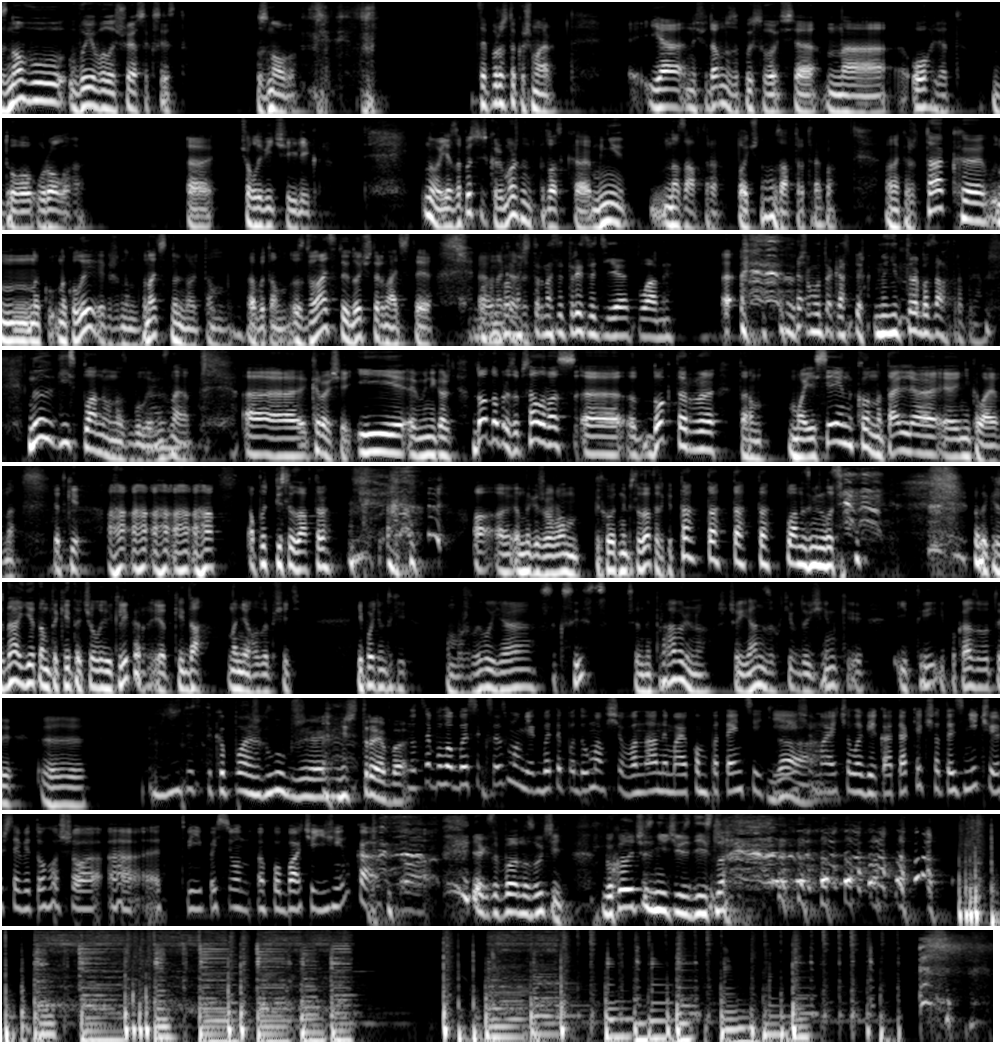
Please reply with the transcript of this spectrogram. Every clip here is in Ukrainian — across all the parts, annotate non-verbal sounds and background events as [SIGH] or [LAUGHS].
Знову виявилося, що я сексист. Знову. Це просто кошмар. Я нещодавно записувався на огляд до уролога, е, чоловічий лікар. Ну, я записуюсь, кажу, можна, будь ласка, мені на завтра, точно на завтра треба. Вона каже: так, е, на, на коли? Я кажу, на 12.00 там, або там з 12 до 14. Бо, Вона каже, на 14.30 є плани. Ну, Чому така спірка? Мені треба завтра прям. Ну, якісь плани у нас були, не знаю. Е, Коротше, і мені кажуть: да, добре, записали вас е, доктор там Моїсеєнко Наталя е, Ніколаївна. Я такий, ага, ага, ага, ага. А післязавтра. [LAUGHS] А вона каже, вам підходить не післязавтра? Такий, та, та, та, та, плани змінилися. Вона каже, да, є там такий-то чоловік-лікар. Я такий, да, на нього запишіть. І потім такий, а можливо, я сексист? Це неправильно, що я не захотів до жінки йти і показувати. Е... Ти копаєш глубже, [LAUGHS] ніж треба. Ну, це було би сексизмом, якби ти подумав, що вона не має компетенції тієї, да. що має чоловіка. А так, якщо ти знічуєшся від того, що е, твій писюн побачить жінка, то. [LAUGHS] Як це погано звучить? Виходить, що знічуюсь дійсно. [LAUGHS]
